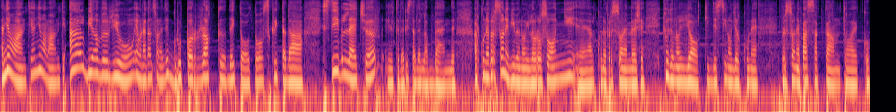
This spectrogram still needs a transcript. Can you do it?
Andiamo avanti, andiamo avanti. I'll Be Over You è una canzone del gruppo rock dei Toto, scritta da Steve Letcher, il chitarrista della band. Alcune persone vivono i loro sogni e alcune persone invece chiudono gli occhi, il destino di alcune persone passa accanto, ecco.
